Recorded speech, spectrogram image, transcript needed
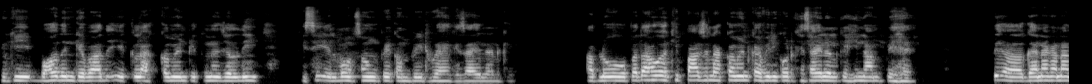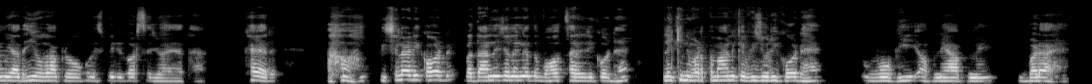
क्योंकि बहुत दिन के बाद एक लाख कमेंट इतना जल्दी किसी एल्बम सॉन्ग पे कंप्लीट हुआ है खेसारी लाल के। आप लोगों को पता होगा कि पाँच लाख कमेंट का भी रिकॉर्ड खेसारी लाल के ही नाम पे है। गाना का नाम याद ही होगा आप लोगों को, इस भी रिकॉर्ड से जो आया था। खैर, पिछला रिकॉर्ड बताने चलेंगे तो बहुत सारे रिकॉर्ड हैं, लेकिन वर्तमान के भी जो रिकॉर्ड है, वो भी अपने आप में बड़ा है।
